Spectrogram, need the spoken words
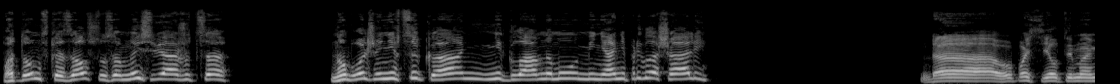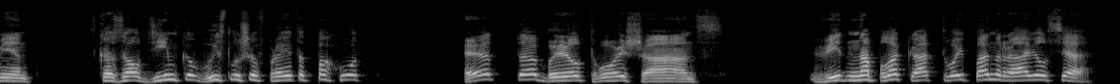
Потом сказал, что со мной свяжутся. Но больше ни в ЦК, ни главному меня не приглашали. Да, упустил ты момент сказал Димка, выслушав про этот поход. Это был твой шанс. Видно, плакат твой понравился.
